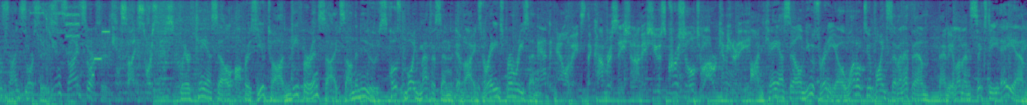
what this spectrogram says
Inside Sources. Inside Sources. Inside Sources. Where KSL offers Utah deeper insights on the news. Host Boyd Matheson divides rage from reason and elevates the conversation on issues crucial to our community. On KSL News Radio 102.7 FM and 1160 AM.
